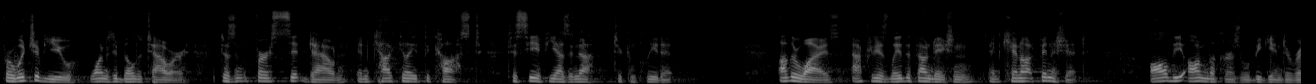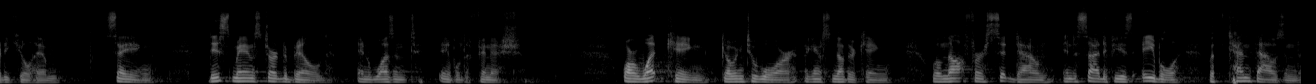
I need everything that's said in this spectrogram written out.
For which of you, wanting to build a tower, doesn't first sit down and calculate the cost to see if he has enough to complete it? Otherwise, after he has laid the foundation and cannot finish it, all the onlookers will begin to ridicule him, saying, This man started to build and wasn't able to finish. Or what king, going to war against another king, will not first sit down and decide if he is able with 10,000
